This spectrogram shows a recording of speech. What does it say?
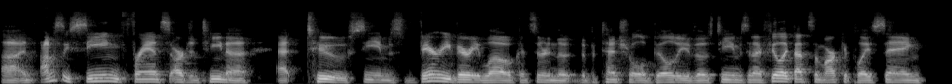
Uh, and honestly, seeing France Argentina at two seems very, very low considering the, the potential ability of those teams. And I feel like that's the marketplace saying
